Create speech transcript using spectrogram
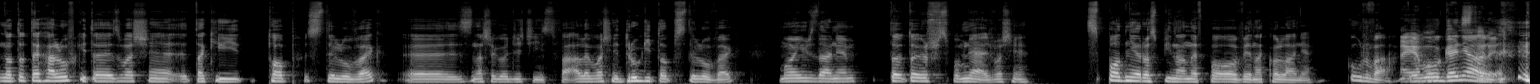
no to te halówki to jest właśnie taki top stylówek yy, z naszego dzieciństwa, ale właśnie drugi top stylówek, moim zdaniem, to, to już wspomniałeś, właśnie spodnie rozpinane w połowie na kolanie. kurwa, A to ja było mam, genialne. Stary,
